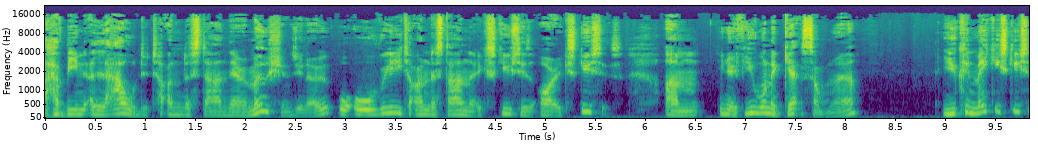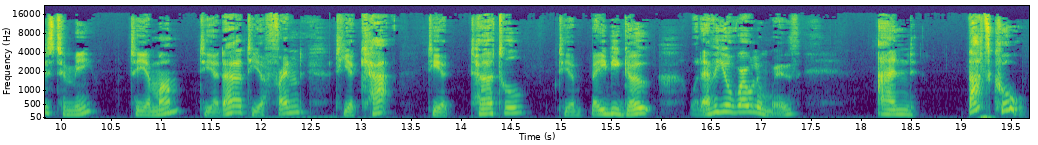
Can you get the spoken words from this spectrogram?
have been allowed to understand their emotions, you know, or, or really to understand that excuses are excuses. Um, you know, if you want to get somewhere, you can make excuses to me to your mum, to your dad, to your friend, to your cat, to your turtle, to your baby goat, whatever you're rolling with. And that's cool.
